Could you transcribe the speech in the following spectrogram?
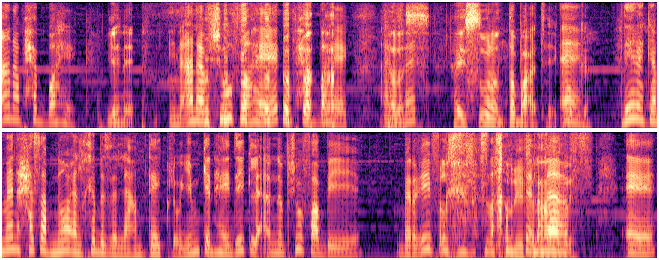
أنا بحبها هيك. يعني يعني أنا بشوفها هيك وبحبها هيك. خلص. هي الصورة انطبعت هيك. إيه. okay. بعدين كمان حسب نوع الخبز اللي عم تاكله. يمكن هيديك لأنه بشوفها ب برغيف الخبز عم رغيف العربي. إيه.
